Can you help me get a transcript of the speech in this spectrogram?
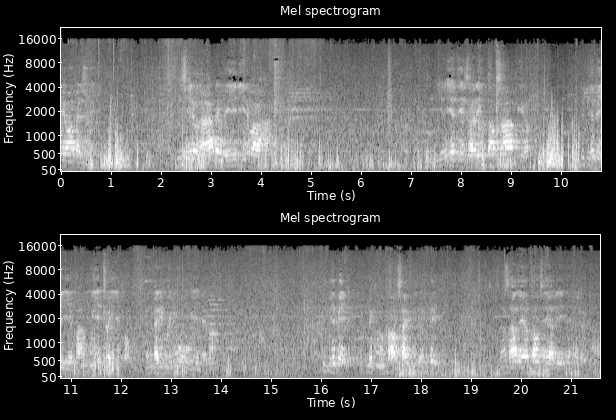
ပြောရမယ်ဆိုရင်ရှင်းတော့ကတဲ့ဘေးဒီတစ်ပါးဟာရက်တင်စားတွေတောက်စားပြီးတော့ပြပြရင်မှာဥယျာဉ်ထွက်ရင်ပေါ့အဲဒီဝိနည်းဥယျာဉ်ထဲမှာပြပြတခုကောင်းဆိုင်ပြီးတော့ဟဲ့စားတယ်တောက်ဆရာလေးနဲ့အဲ့လိုထား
